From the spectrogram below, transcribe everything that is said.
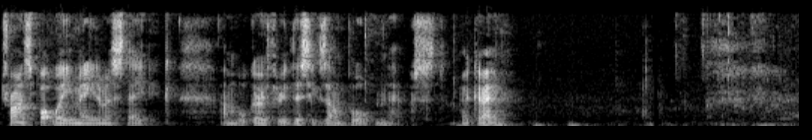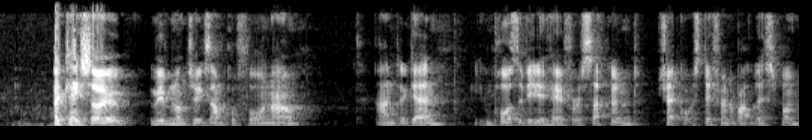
try and spot where you made a mistake. And we'll go through this example next. Okay. Okay, so moving on to example four now. And again, you can pause the video here for a second. Check what's different about this one.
